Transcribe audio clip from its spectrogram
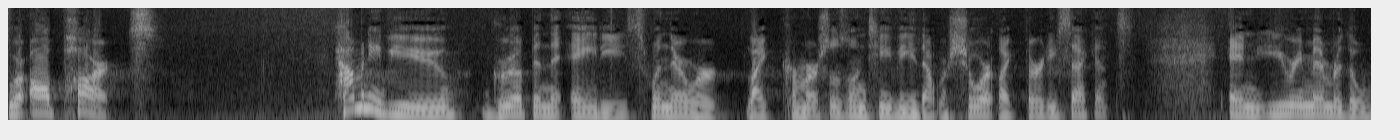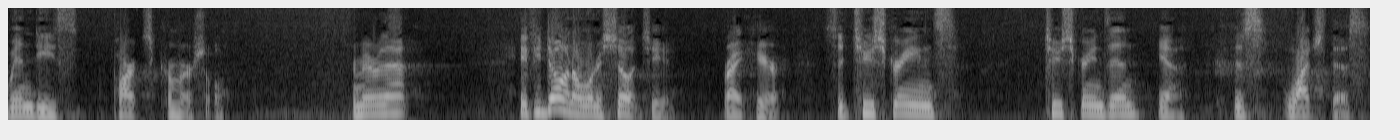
we're all parts. How many of you grew up in the 80s when there were like commercials on TV that were short, like 30 seconds? And you remember the Wendy's parts commercial? Remember that? If you don't, I want to show it to you right here. So two screens, two screens in? Yeah. Just watch this.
